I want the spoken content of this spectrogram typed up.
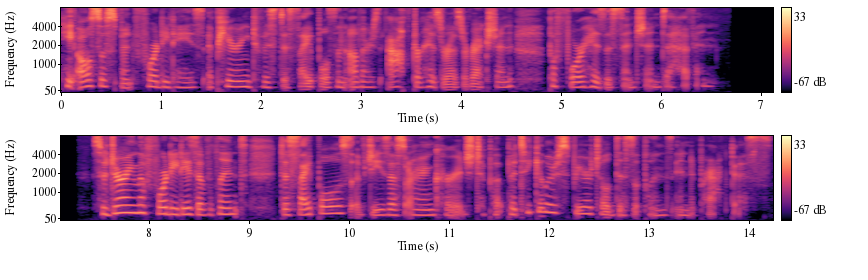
He also spent 40 days appearing to his disciples and others after his resurrection before his ascension to heaven. So during the 40 days of Lent, disciples of Jesus are encouraged to put particular spiritual disciplines into practice.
